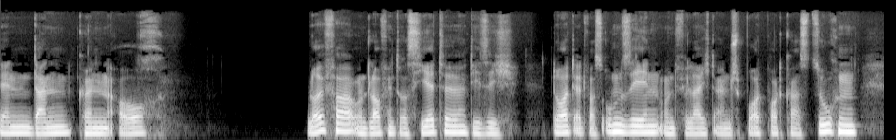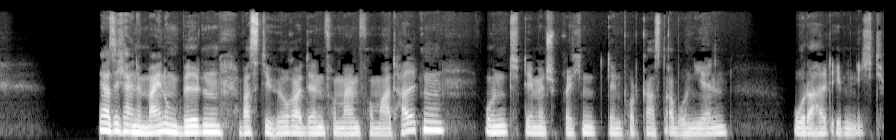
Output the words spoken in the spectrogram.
denn dann können auch Läufer und Laufinteressierte, die sich dort etwas umsehen und vielleicht einen Sportpodcast suchen, ja, sich eine Meinung bilden, was die Hörer denn von meinem Format halten und dementsprechend den Podcast abonnieren oder halt eben nicht.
